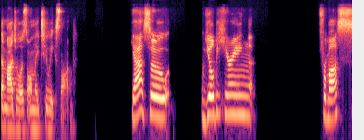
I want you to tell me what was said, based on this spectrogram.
the module is only two weeks long. Yeah, so you'll be hearing from us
